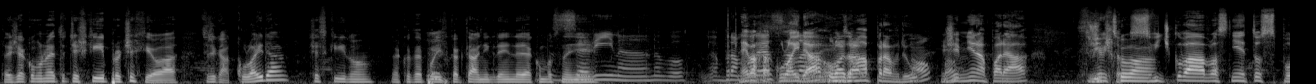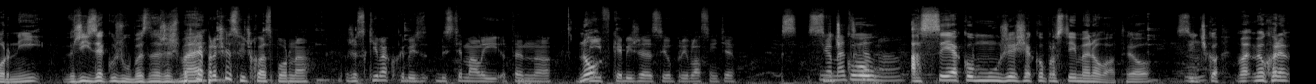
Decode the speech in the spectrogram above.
Takže jako ono je to těžký pro Čechy, jo. A co říká, kulajda? Český jídlo? Jako to je polívka, která nikde jinde jako moc není. Zelí, ne, nebo brambory Ne, bacha, a kulajda, on má pravdu, No, no. že mě napadá, že víš co, Svíčková. svíčková vlastně je to sporný, řízek už vůbec neřešme. Počkaj, prečo je svíčková sporná? Že s kým ako keby by ste mali ten no, No. beef, keby že si ju privlastníte? Svíčkovou asi jako můžeš jako prostě jmenovat, jo. Svíčko, mm. mimochodem,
